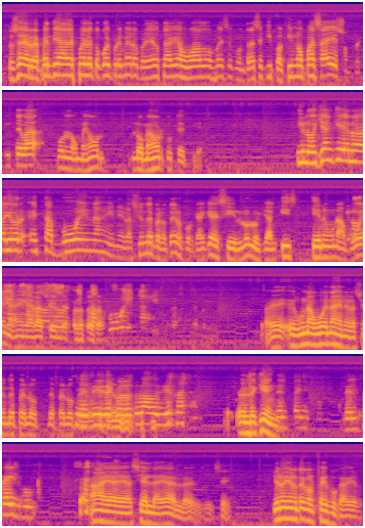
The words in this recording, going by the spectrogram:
entonces de repente ya después le tocó el primero, pero ya usted había jugado dos veces contra ese equipo. Aquí no pasa eso, porque usted va con lo mejor, lo mejor que usted tiene. Y los Yankees de Nueva York, esta buena generación de peloteros, porque hay que decirlo, los Yankees tienen una buena generación de peloteros. Eh, eh, una buena generación de, pelo, de peloteros. Sí, sí. ¿El de quién? Del Facebook. Del Facebook. Ah, ya, ya, sí, ya, sí. Yo no, yo no tengo el Facebook abierto.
